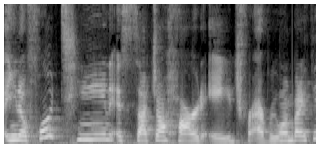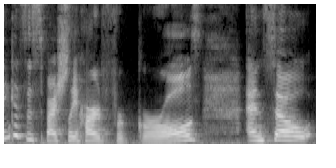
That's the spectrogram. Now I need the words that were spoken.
you know, 14 is such a hard age for everyone, but I think it's especially hard for girls. And so,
